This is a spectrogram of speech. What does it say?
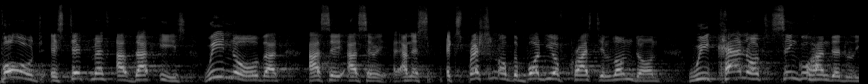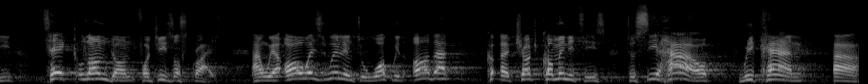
bold a statement as that is, we know that as, a, as a, an expression of the body of Christ in London, we cannot single handedly take London for Jesus Christ. And we are always willing to work with other uh, church communities to see how we can uh,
